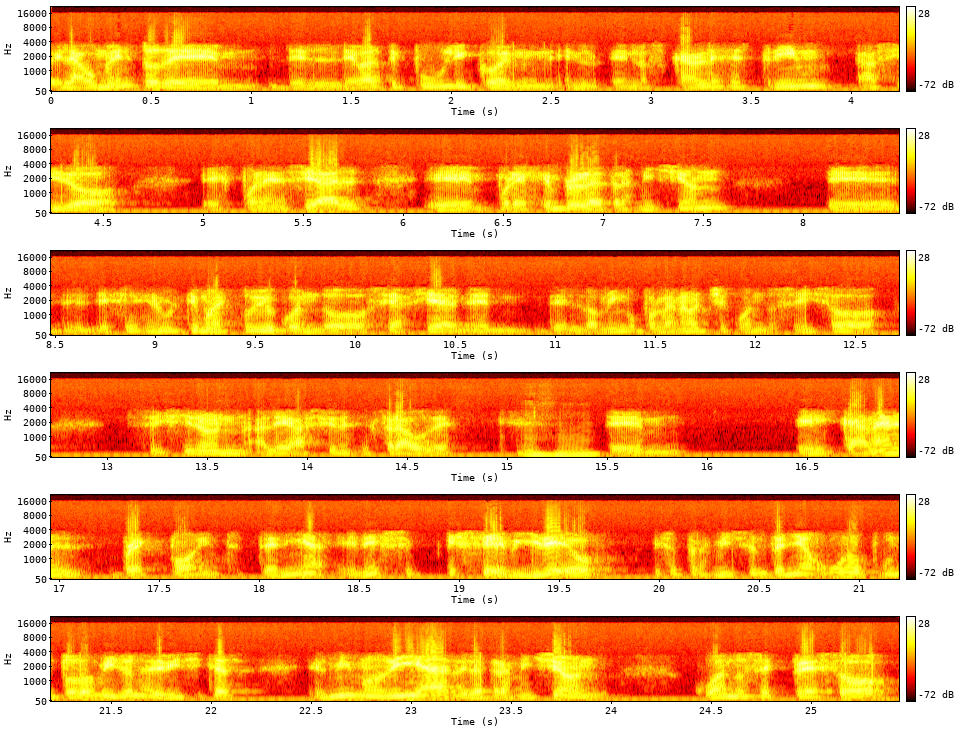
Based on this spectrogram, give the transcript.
el aumento de, del debate público en, en, los canales de stream ha sido exponencial. Eh, por ejemplo, la transmisión, ese es el último estudio cuando se hacía del domingo por la noche, cuando se hizo se hicieron alegaciones de fraude. Eh, el canal Breakpoint tenía en ese, ese video, esa transmisión tenía 1.2 millones de visitas el mismo día de la transmisión, cuando se expresó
